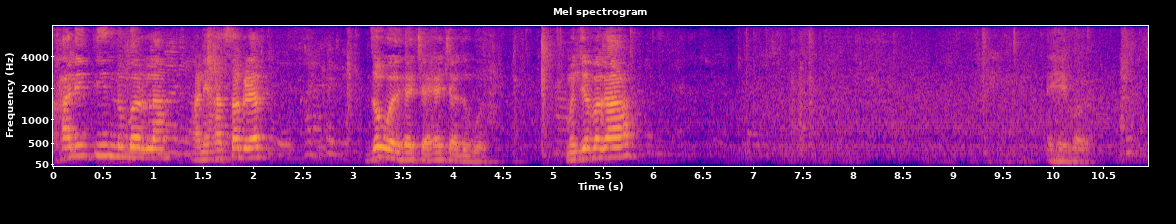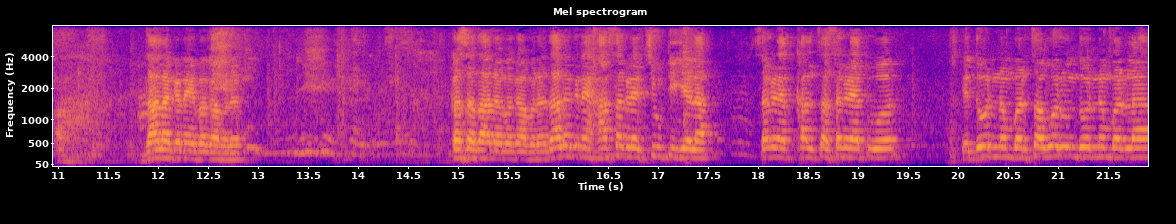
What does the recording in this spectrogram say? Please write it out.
खाली तीन नंबरला आणि हा सगळ्यात जवळ ह्याच्या ह्याच्या जवळ. म्हणजे बघा हे बघा. झाला का नाही बघा बरं? कसा झालं बघा बरं? झालं की नाही? हा सगळ्यात चिवटी गेला. सगळ्यात खालचा सगळ्यात वर. हे दोन नंबरचा वरून दोन नंबरला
